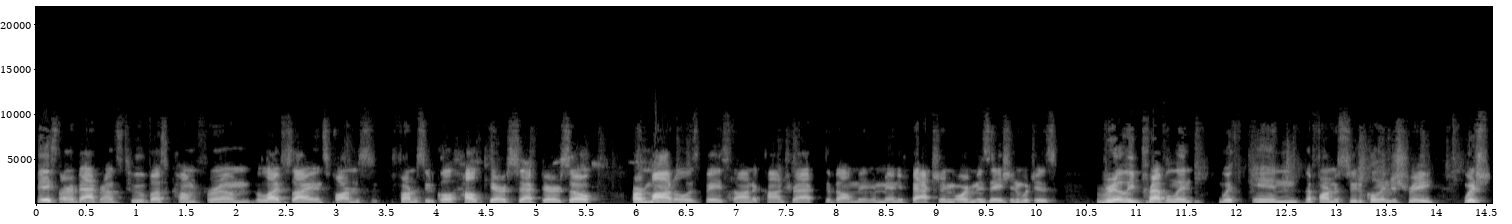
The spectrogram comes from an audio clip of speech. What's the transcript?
based on our backgrounds, two of us come from the life science, pharma- pharmaceutical, healthcare sector. So our model is based on a contract development and manufacturing organization, which is really prevalent within the pharmaceutical industry, which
